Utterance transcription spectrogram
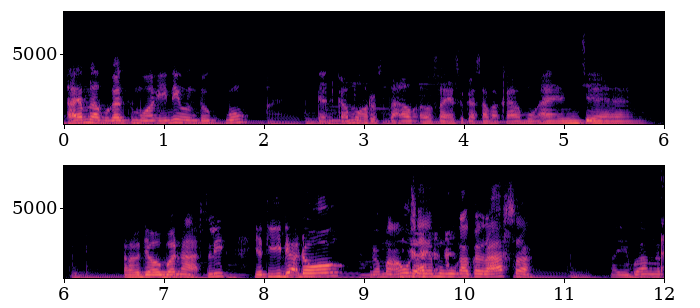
saya melakukan semua ini untukmu dan kamu harus tahu kalau saya suka sama kamu anjay. Kalau jawaban asli, ya tidak dong. Nggak mau saya mengungkapkan rasa. Tai banget.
